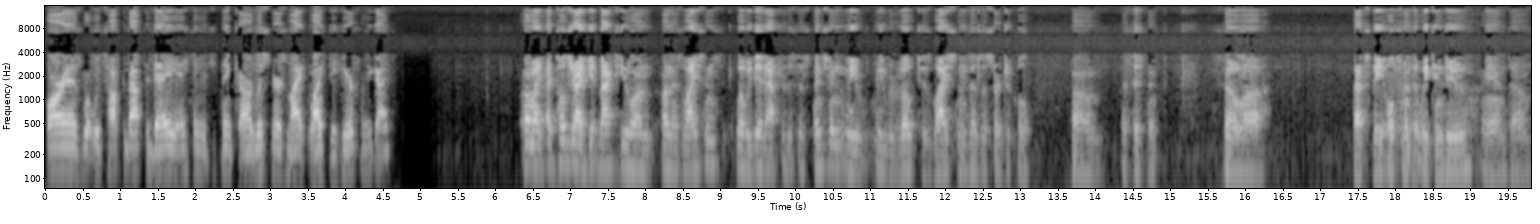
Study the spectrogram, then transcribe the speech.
far as what we've talked about today? Anything that you think our listeners might like to hear from you guys? Um, I, I told you I'd get back to you on, on his license. What we did after the suspension, we we revoked his license as a surgical um, assistant. So uh, that's the ultimate that we can do, and um,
